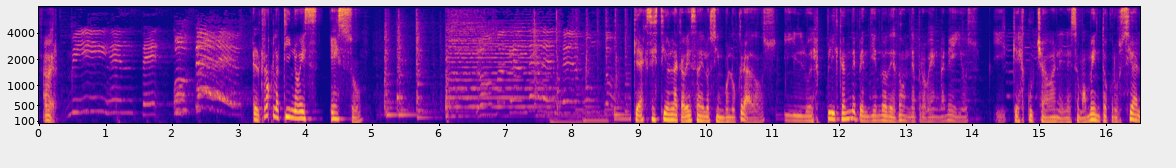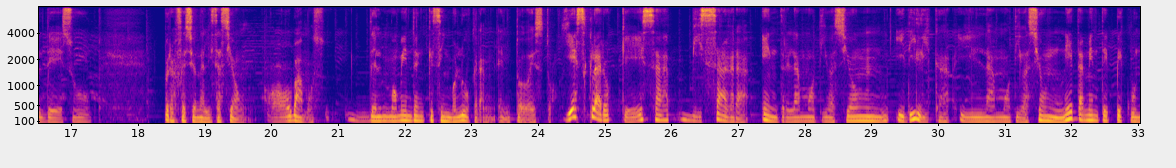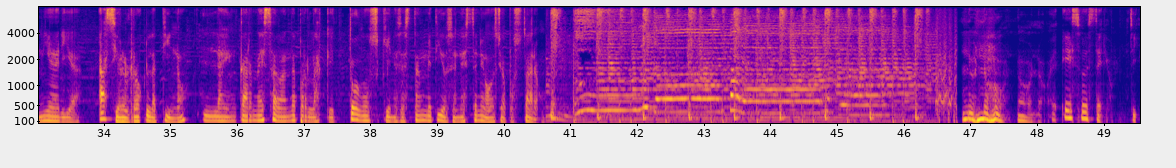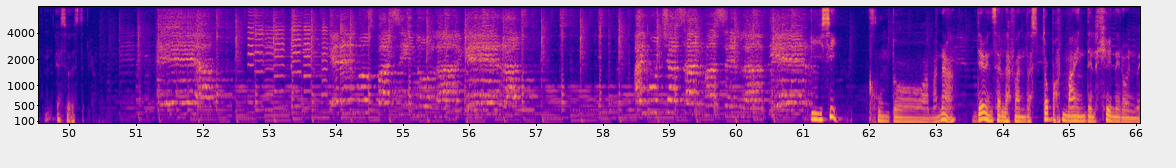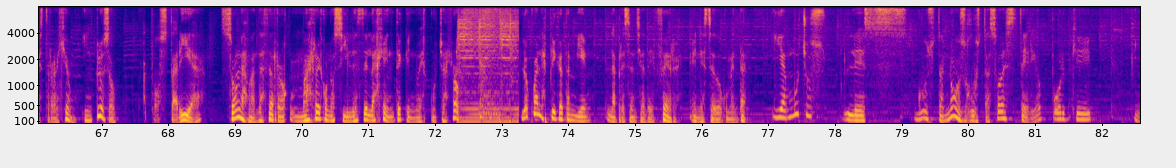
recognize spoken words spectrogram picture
A ver, Mi gente, ustedes, el rock latino es eso lo más grande de mundo. que ha existido en la cabeza de los involucrados y lo explican dependiendo de dónde provengan ellos y qué escuchaban en ese momento crucial de su profesionalización o vamos, del momento en que se involucran en todo esto. Y es claro que esa bisagra entre la motivación idílica y la motivación netamente pecuniaria hacia el rock latino la encarna esa banda por la que todos quienes están metidos en este negocio apostaron. No, no, no, no. Eso es estéreo. Sí, eso es estéreo. Y sí, junto a Maná, deben ser las bandas top of mind del género en nuestra región. Incluso, apostaría, son las bandas de rock más reconocibles de la gente que no escucha rock. Lo cual explica también la presencia de Fer en este documental. Y a muchos les gusta, nos gusta Soda Stereo porque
